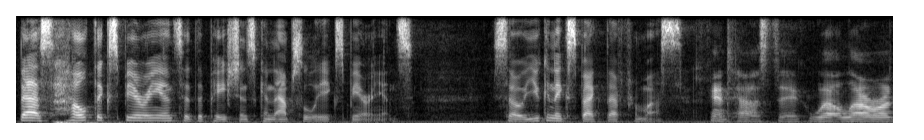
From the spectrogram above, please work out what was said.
best health experience that the patients can absolutely experience. So you can expect that from us. Fantastic. Well, Laura,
